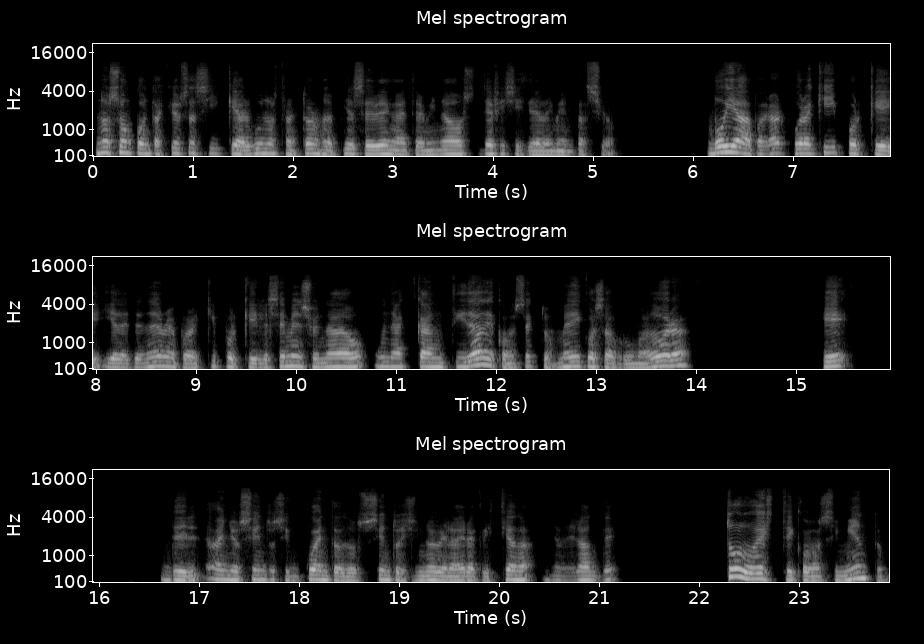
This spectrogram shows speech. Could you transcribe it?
no son contagiosas y que algunos trastornos de piel se deben a determinados déficits de alimentación. Voy a parar por aquí porque, y a detenerme por aquí porque les he mencionado una cantidad de conceptos médicos abrumadora que del año 150 219 en la era cristiana en adelante, todo este conocimiento,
